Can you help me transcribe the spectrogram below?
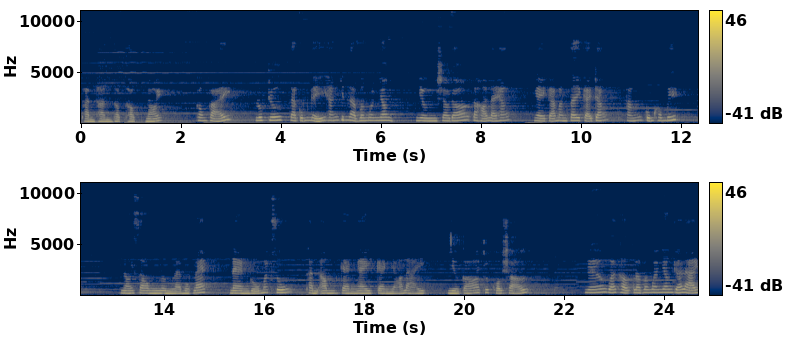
thành thành thật thật nói, Không phải, lúc trước ta cũng nghĩ hắn chính là Vân quan Nhân, nhưng sau đó ta hỏi lại hắn, ngay cả măng tây cải trắng hắn cũng không biết. Nói xong ngừng lại một lát, nàng rủ mắt xuống, thành âm càng ngày càng nhỏ lại, như có chút khổ sở. Nếu quả thật là Vân Quan Nhân trở lại,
